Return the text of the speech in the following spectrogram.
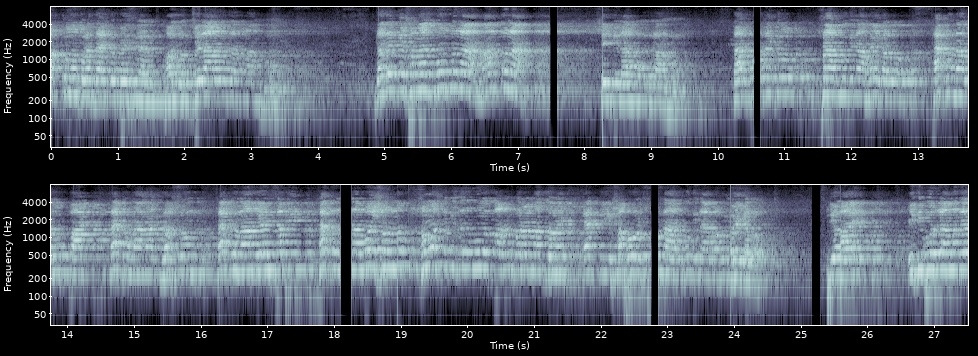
অর্থ মন্ত্রণালয়ের দায়িত্ব পেয়েছিলেন হজরত বেলাল যাদেরকে সমাজ মানত না মানত না, সেই বেলাল। তারপরে তো সোনার মদিনা হয়ে গেল। থাকল না লুটপাট থাকল না আমার ধর্ষণ থাকল না থাকল না বৈষম্য, সমস্ত কিছু পালন করার মাধ্যমে একটি সফল সোনার মদিনা গঠন হয়ে গেল। ইতিপূর্বে আমাদের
